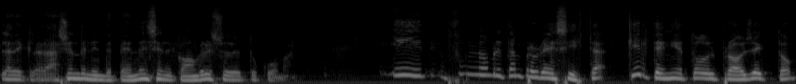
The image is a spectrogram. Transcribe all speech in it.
la declaración de la independencia en el Congreso de Tucumán. Y fue un hombre tan progresista que él tenía todo el proyecto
